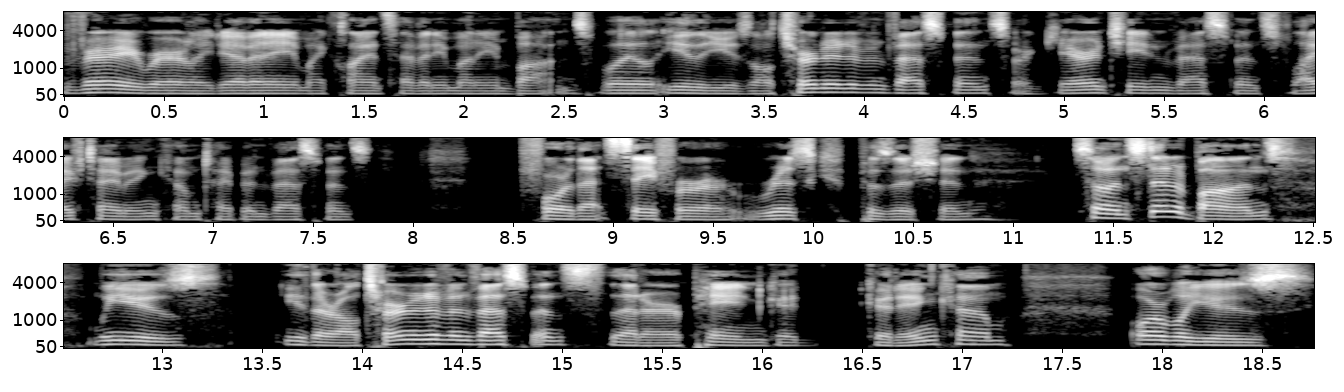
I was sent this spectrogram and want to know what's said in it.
Very rarely do any of my clients have any money in bonds. We'll either use alternative investments or guaranteed investments, lifetime income type investments for that safer risk position. So instead of bonds, we use either alternative investments that are paying good good income, or we'll use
